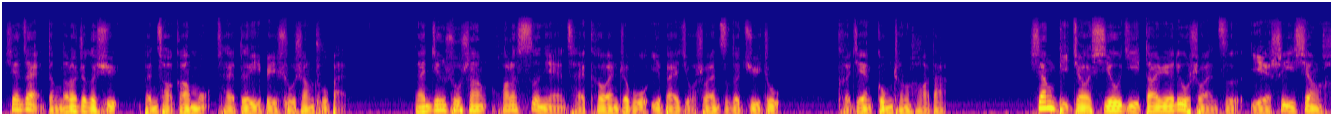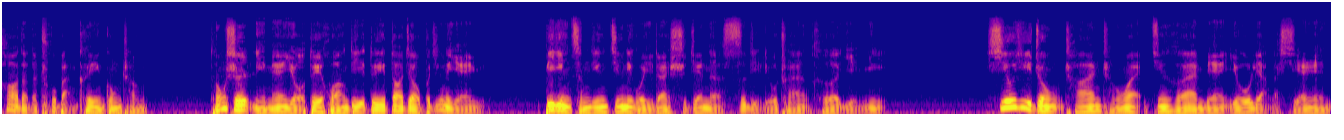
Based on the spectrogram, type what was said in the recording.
现在等到了这个序，《本草纲目》才得以被书商出版。南京书商花了四年才刻完这部一百九十万字的巨著，可见工程浩大。相比较《西游记》大约六十万字，也是一项浩大的出版刻印工程。同时，里面有对皇帝对道教不敬的言语，毕竟曾经经历过一段时间的私底流传和隐匿。《西游记》中，长安城外金河岸边有两个闲人。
